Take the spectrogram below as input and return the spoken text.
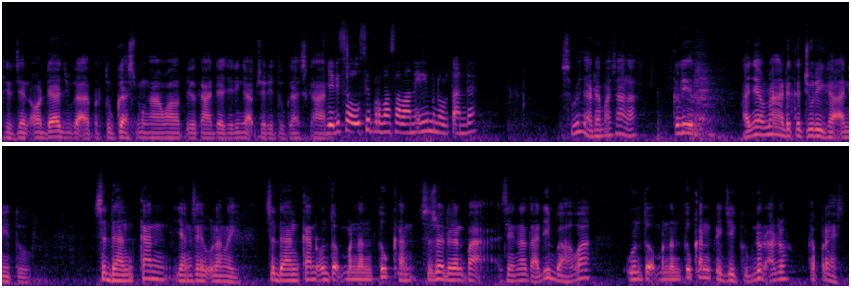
Dirjen Oda juga bertugas mengawal pilkada, jadi nggak bisa ditugaskan. Jadi solusi permasalahan ini menurut Anda? Sebenarnya ada masalah, clear. Hanya memang ada kecurigaan itu. Sedangkan yang saya ulang lagi, sedangkan untuk menentukan sesuai dengan Pak Zainal tadi bahwa untuk menentukan PJ Gubernur adalah kepres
